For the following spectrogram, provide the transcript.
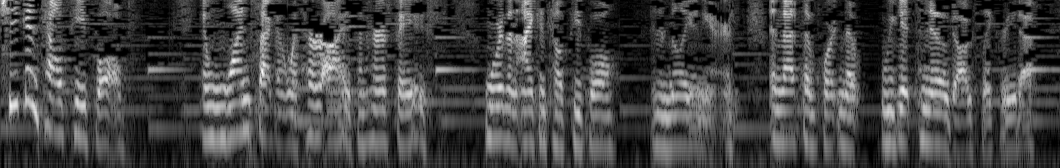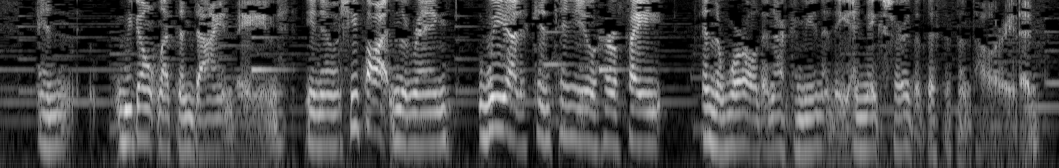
She can tell people in one second with her eyes and her face more than I can tell people in a million years. And that's important that we get to know dogs like Rita and we don't let them die in vain. You know, she fought in the ring. We got to continue her fight in the world, in our community, and make sure that this isn't tolerated.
